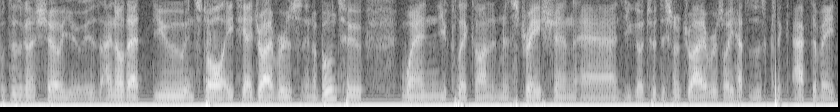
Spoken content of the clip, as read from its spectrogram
what this is going to show you is I know that you install ATI drivers in Ubuntu when you click on administration and you go to additional drivers all you have to do is click activate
